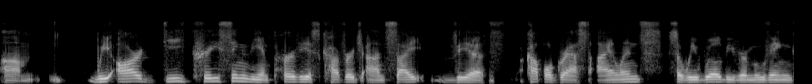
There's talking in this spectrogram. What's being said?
Um, We are decreasing the impervious coverage on site via a couple grassed islands. So we will be removing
